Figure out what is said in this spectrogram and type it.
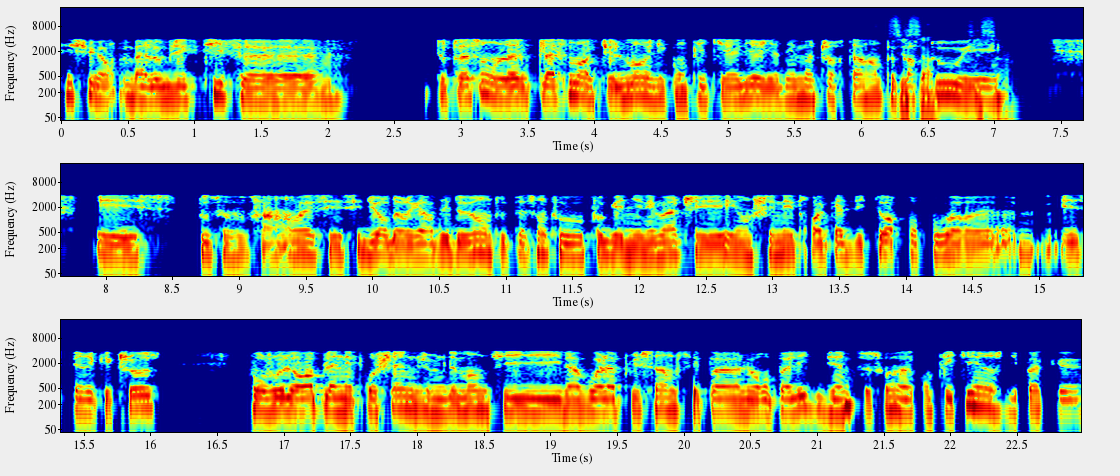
C'est sûr. Bah, l'objectif, euh, de toute façon, là, le classement actuellement, il est compliqué à lire. Il y a des matchs en retard un peu partout. Ça, et, ça. Et enfin ouais, c'est c'est dur de regarder devant. De toute façon, faut faut gagner les matchs et, enchaîner trois quatre victoires pour pouvoir euh, espérer quelque chose. Pour jouer l'Europe l'année prochaine, je me demande si la voie la plus simple c'est pas l'Europa League, bien que ce soit compliqué. Hein, je dis pas que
